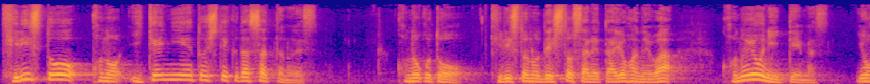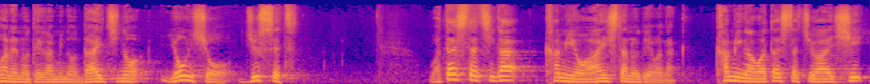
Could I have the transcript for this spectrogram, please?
キリストをこの生贄としてくださったのです。このことをキリストの弟子とされたヨハネはこのように言っています。ヨハネの手紙の第一の4章10節。私たちが神を愛したのではなく神が私たちを愛し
